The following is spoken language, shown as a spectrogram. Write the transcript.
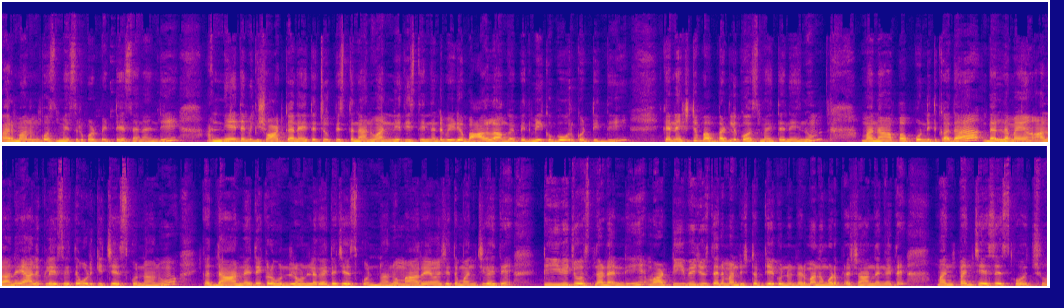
పరిమాణం కోసం మెసురు కూడా పెట్టేశానండి. అన్నీ అయితే మీకు షార్ట్గానే అయితే చూపిస్తున్నాను. అన్నీ తీస్తుందంటే వీడియో బాగా లాంగ్ అయిపోయింది. మీకు బోర్ కొట్టిద్ది. ఇక నెక్స్ట్ బొబ్బట్ల కోసం అయితే నేను మన పప్పు ఉండిద్ది కదా బెల్లమయ అలానే యాలకులు వేసి అయితే ఉడికిచ్చేసుకున్నాను. ఇక దాన్ని అయితే ఇక్కడ ఉండలు ఉండలుగా అయితే చేసుకుంటున్నాను. మా రేవంశ్ అయితే మంచిగా అయితే టీవీ చూస్తున్నాడండి. వాడు టీవీ చూస్తేనే మనం డిస్టర్బ్ చేయకుండా ఉంటాడు. మనం కూడా ప్రశాంతంగా అయితే మంచి పని చేసేసుకోవచ్చు.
